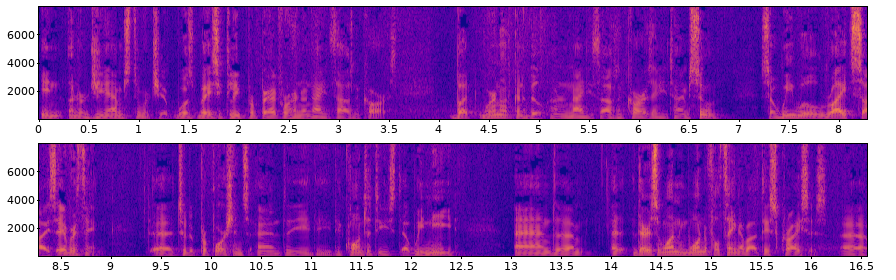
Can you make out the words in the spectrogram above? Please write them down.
in under GM stewardship, was basically prepared for 190,000 cars. But we're not going to build 190,000 cars anytime soon. So we will right size everything uh, to the proportions and the, the, the, quantities that we need. And um, uh, there's one wonderful thing about this crisis, uh,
